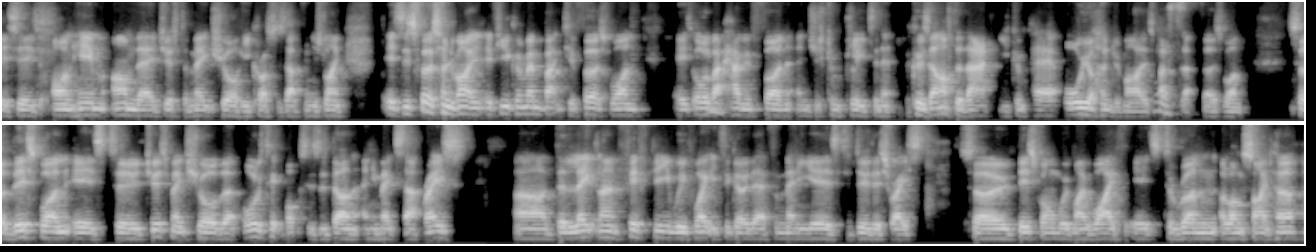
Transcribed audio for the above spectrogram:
This is on him. I'm there just to make sure he crosses that finish line. It's his first hundred mile. If you can remember back to your first one, it's all about having fun and just completing it. Because after that, you compare all your hundred miles back yes. to that first one. So this one is to just make sure that all the tick boxes are done and he makes that race. Uh, the Lakeland 50, we've waited to go there for many years to do this race. So this one with my wife it's to run alongside her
